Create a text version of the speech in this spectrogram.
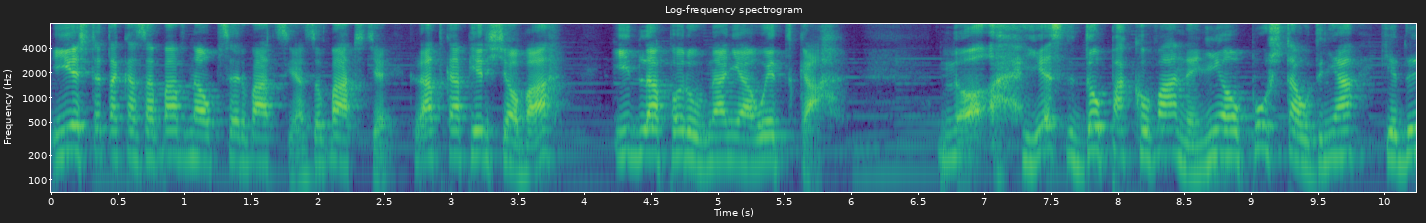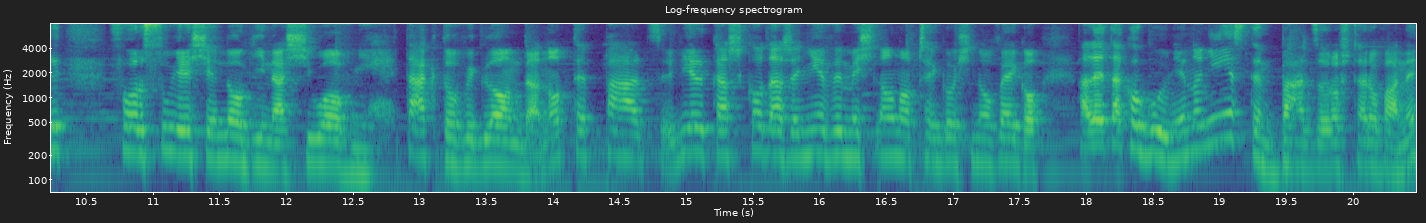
I jeszcze taka zabawna obserwacja. Zobaczcie, klatka piersiowa i dla porównania łydka. No, jest dopakowany, nie opuszczał dnia, kiedy forsuje się nogi na siłowni. Tak to wygląda. No te palce, wielka szkoda, że nie wymyślono czegoś nowego, ale tak ogólnie, no nie jestem bardzo rozczarowany,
